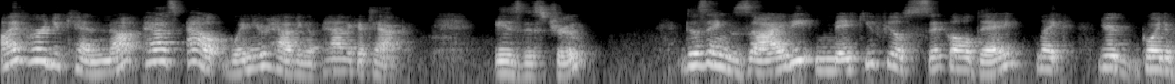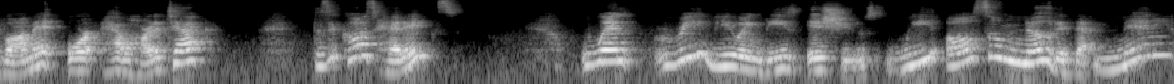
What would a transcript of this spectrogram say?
I've heard you cannot pass out when you're having a panic attack. Is this true? Does anxiety make you feel sick all day, like you're going to vomit or have a heart attack? Does it cause headaches? When reviewing these issues, we also noted that many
